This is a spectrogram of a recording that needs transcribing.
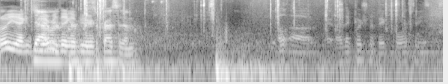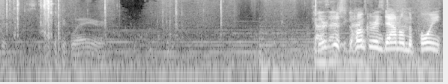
Oh yeah, I can see Yeah, everything we're, up we're here. suppressing them. Oh, uh, are they pushing a big force any specific, specific way, or? They're just hunkering down on the point,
